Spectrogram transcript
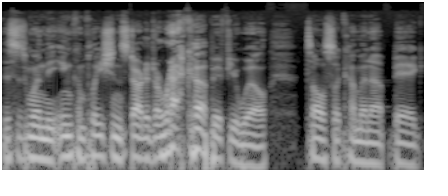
this is when the incompletion started to rack up, if you will. Tulsa coming up big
